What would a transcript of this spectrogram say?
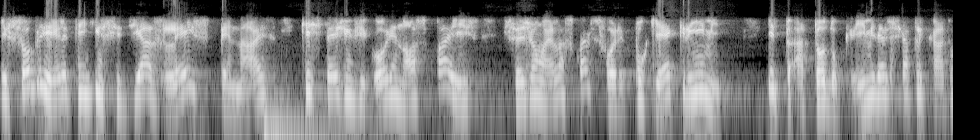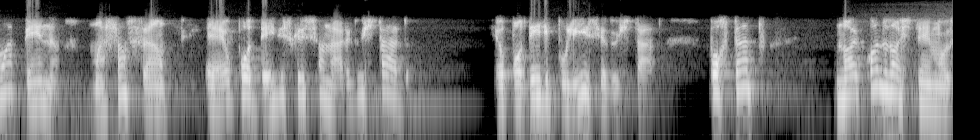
E sobre ele tem que incidir as leis penais que estejam em vigor em nosso país, sejam elas quais forem, porque é crime. E a todo crime deve ser aplicada uma pena, uma sanção. É o poder discricionário do Estado. é o poder de polícia do Estado. Portanto, nós, quando nós temos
